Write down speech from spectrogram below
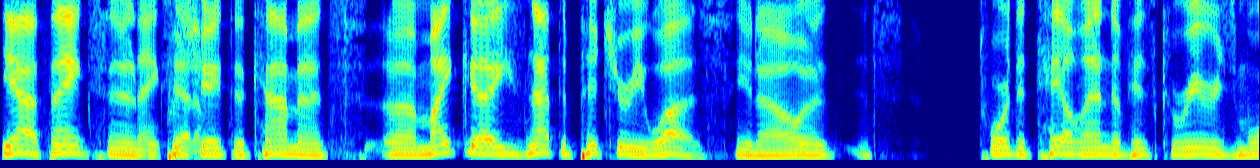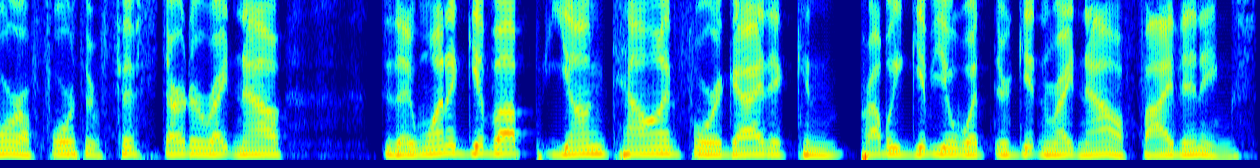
Yeah, thanks, and Thanks, appreciate the comments. Uh, Mike, uh, he's not the pitcher he was. You know, it's toward the tail end of his career. He's more a fourth or fifth starter right now. Do they want to give up young talent for a guy that can probably give you what they're getting right now, five innings?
